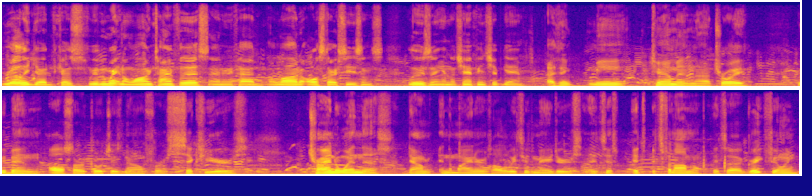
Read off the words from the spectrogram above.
really good because we've been waiting a long time for this and we've had a lot of all-star seasons losing in the championship game. I think me, Tim, and uh, Troy, we've been all-star coaches now for six years trying to win this down in the minors all the way through the majors. It's just, it's, it's phenomenal. It's a great feeling.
